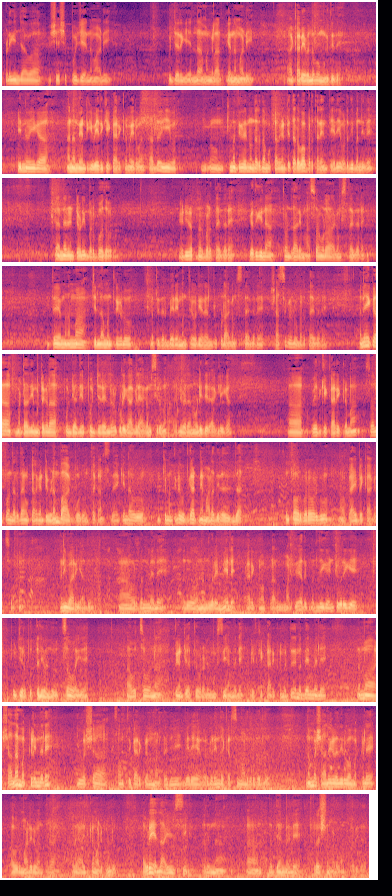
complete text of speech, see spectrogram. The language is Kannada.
ಬೆಳಗಿನ ಜಾವ ವಿಶೇಷ ಪೂಜೆಯನ್ನು ಮಾಡಿ, ಪೂಜ್ಯರಿಗೆ ಎಲ್ಲ ಮಂಗಳಾರತಿಯನ್ನು ಮಾಡಿ ಆ ಕಾರ್ಯವೆಲ್ಲವೂ ಮುಗಿದಿದೆ. ಇನ್ನು ಈಗ ಹನ್ನೊಂದು ಗಂಟೆಗೆ ವೇದಿಕೆ ಕಾರ್ಯಕ್ರಮ ಇರುವಂಥದ್ದು ಈ ಮುಖ್ಯಮಂತ್ರಿಗಳೇನು ಒಂದು ಅರ್ಧ ಮುಕ್ಕಾಲು ಗಂಟೆ ತಡವಾಗಿ ಬರ್ತಾರೆ ಅಂತೇಳಿ ವರದಿ ಬಂದಿದೆ. ಹನ್ನೆರಡು ಗಂಟೆ ಒಳಗೆ ಬರ್ಬೋದು ಅವರು ಯಡಿಯೂರಪ್ಪನವ್ರು ಬರ್ತಾ ಇದ್ದಾರೆ. ಗದಗಿನ ತೋಂಟದಾರಿ ಮಹಾಸ್ವಾಮಿಗಳು ಆಗಮಿಸ್ತಾ ಇದ್ದಾರೆ. ಮತ್ತು ನಮ್ಮ ಜಿಲ್ಲಾ ಮಂತ್ರಿಗಳು ಮತ್ತಿದ್ದಾರೆ ಬೇರೆ ಮಂತ್ರಿವರಿಯರೆಲ್ಲರೂ ಕೂಡ ಆಗಮಿಸ್ತಾ ಇದ್ದಾರೆ. ಶಾಸಕರು ಬರ್ತಾ ಇದ್ದಾರೆ. ಅನೇಕ ಮಠಾದಿ ಮಠಗಳ ಪೂಜ್ಯಾದಿ ಪೂಜ್ಯರೆಲ್ಲರೂ ಕೂಡ ಈಗಾಗಲೇ ಆಗಮಿಸಿರುವಂಥ ನೀವೆಲ್ಲ ನೋಡಿದ್ದೀರಿ ಆಗಲಿ ಈಗ. ವೇದಿಕೆ ಕಾರ್ಯಕ್ರಮ ಸ್ವಲ್ಪ ಒಂದು ಅರ್ಧ ಕಾಲು ಗಂಟೆ ವಿಳಂಬ ಆಗ್ಬೋದು ಅಂತ ಕಾಣಿಸ್ತದೆ. ಯಾಕೆಂದರೆ ಅವರು ಮುಖ್ಯಮಂತ್ರಿಗಳೇ ಉದ್ಘಾಟನೆ ಮಾಡೋದಿರೋದ್ರಿಂದ ಸ್ವಲ್ಪ ಅವ್ರು ಬರೋವರೆಗೂ ನಾವು ಕಾಯಬೇಕಾಗತ್ತೆ ಸ್ವಲ್ಪ. ಅನಿವಾರ್ಯ ಅದು. ಅವ್ರು ಬಂದ ಮೇಲೆ ಅದು ಹನ್ನೊಂದುವರೆ ಮೇಲೆ ಕಾರ್ಯಕ್ರಮ ಪ್ರಾರಂಭ ಮಾಡ್ತೀವಿ. ಅದಕ್ಕೆ ಮೊದಲಿಗೆ ಎಂಟುವರೆಗೆ ಪೂಜ್ಯರ ಪುತ್ತಲಿ ಒಂದು ಉತ್ಸವ ಇದೆ. ಆ ಉತ್ಸವವನ್ನು ಹತ್ತು ಗಂಟೆ ಹತ್ತುವರೆ ಮುಗಿಸಿ ಆಮೇಲೆ ವೇದಿಕೆ ಕಾರ್ಯಕ್ರಮ ಇರ್ತದೆ. ಮಧ್ಯಾಹ್ನ ಮೇಲೆ ನಮ್ಮ ಶಾಲಾ ಮಕ್ಕಳಿಂದಲೇ ಈ ವರ್ಷ ಸಾಂಸ್ಥಿಕ ಕಾರ್ಯಕ್ರಮ ಮಾಡ್ತಾ ಇದ್ದೀವಿ. ಬೇರೆ ಹೊರಗಡೆಯಿಂದ ಖರ್ಚು ಮಾಡೋದ್ರ ಬದಲು ನಮ್ಮ ಶಾಲೆಗಳಲ್ಲಿರುವ ಮಕ್ಕಳೇ ಅವರು ಮಾಡಿರುವಂತಹ ಅದನ್ನು ಆಯ್ಕೆ ಮಾಡಿಕೊಂಡು ಅವರೇ ಎಲ್ಲ ಆಯೋಜಿಸಿ ಅದನ್ನು ಮಧ್ಯಾಹ್ನ ಮೇಲೆ ಪ್ರದರ್ಶನ ಮಾಡುವಂಥವರಿದ್ದಾರೆ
